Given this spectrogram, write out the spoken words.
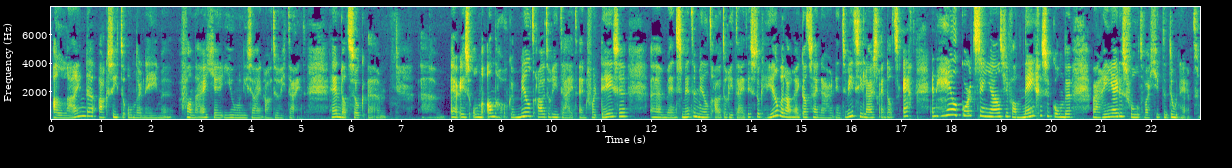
aligned actie te ondernemen vanuit je Human Design autoriteit. En dat is ook Ehm, er is onder andere ook een mildautoriteit. En voor deze uh, mensen met een mildautoriteit is het ook heel belangrijk dat zij naar hun intuïtie luisteren. En dat is echt een heel kort signaaltje van 9 seconden, waarin jij dus voelt wat je te doen hebt.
